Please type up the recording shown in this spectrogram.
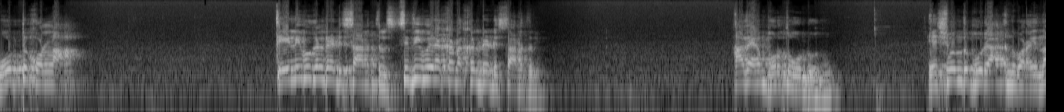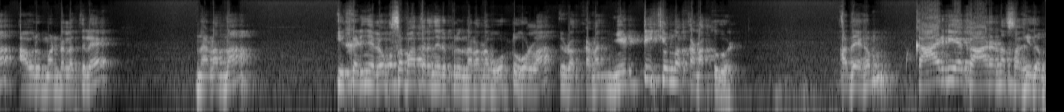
വോട്ട് കൊള്ള തെളിവുകളുടെ അടിസ്ഥാനത്തിൽ സ്ഥിതിവിവരക്കണക്കുകളുടെ അടിസ്ഥാനത്തിൽ അദ്ദേഹം പുറത്തു കൊണ്ടുവന്നു. യശ്വന്ത്പുര എന്ന് പറയുന്ന ആ ഒരു മണ്ഡലത്തിലെ നടന്ന ഈ കഴിഞ്ഞ ലോക്സഭാ തെരഞ്ഞെടുപ്പിൽ നടന്ന വോട്ടുകൊള്ള ഇവിടെ കണ ഞെട്ടിക്കുന്ന കണക്കുകൾ. അദ്ദേഹം കാര്യകാരണ സഹിതം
